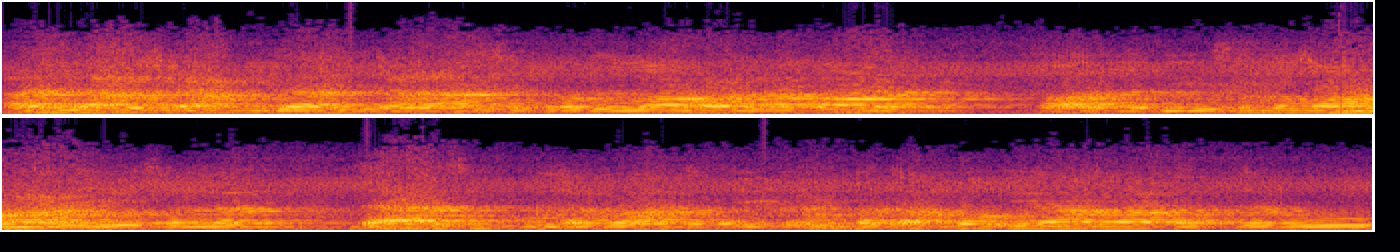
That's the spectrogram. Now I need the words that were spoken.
عن الأعمش عن مجاهد على عائشة رضي الله عنها قالت قال النبي صلى الله عليه وسلم لا تسبوا الأموات فإنهم قد أفضوا إلى ما قدموا.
